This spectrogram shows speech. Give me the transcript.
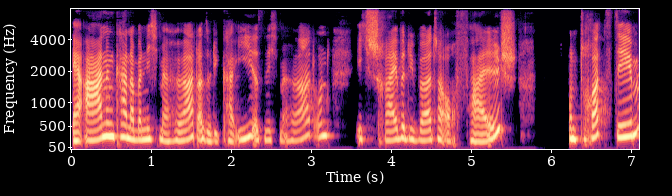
erahnen kann, aber nicht mehr hört, also die KI es nicht mehr hört und ich schreibe die Wörter auch falsch und trotzdem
